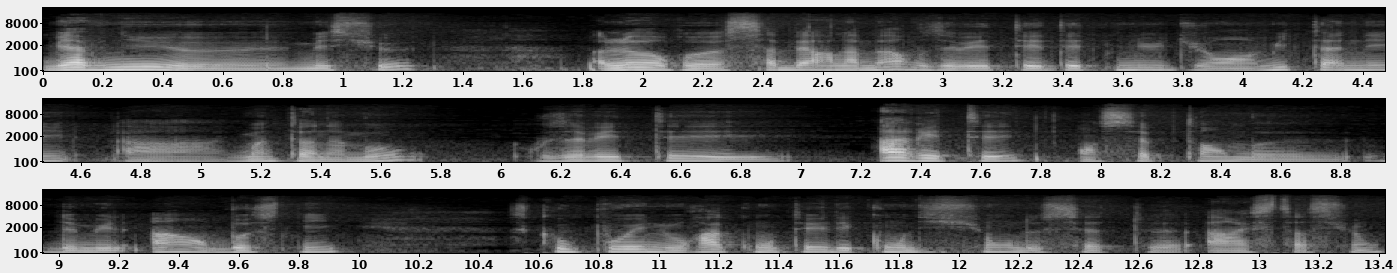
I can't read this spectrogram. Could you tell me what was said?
Bienvenue, euh, messieurs. Alors, euh, Saber Lamar, vous avez été détenu durant huit années à Guantanamo. Vous avez été arrêté en septembre 2001 en Bosnie. Est-ce que vous pouvez nous raconter les conditions de cette euh, arrestation?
